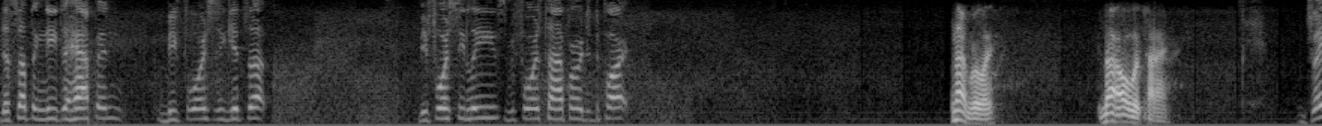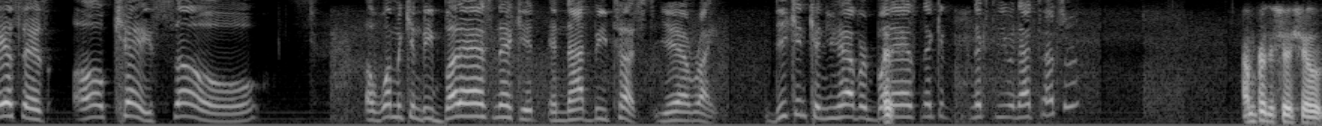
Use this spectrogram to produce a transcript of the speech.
does something need to happen before she gets up? Before she leaves? Before it's time for her to depart? Not really. Not all the time. Drea says, "Okay, so a woman can be butt ass naked and not be touched." Yeah, right. Deacon, can you have her butt ass naked next to you and not touch her? I'm pretty sure she'll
